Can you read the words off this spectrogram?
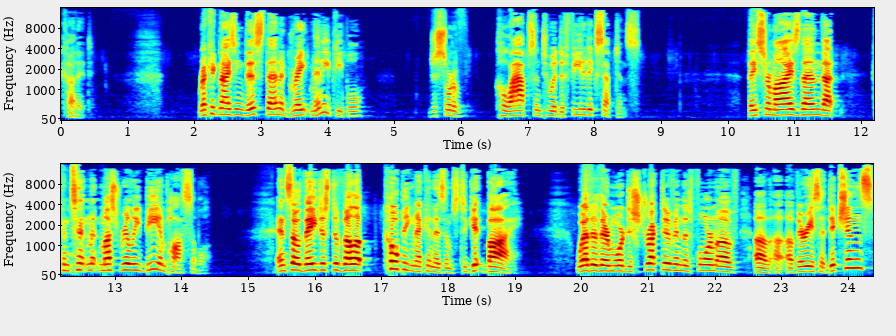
cut it. Recognizing this, then, a great many people just sort of collapse into a defeated acceptance. They surmise then that contentment must really be impossible. And so they just develop coping mechanisms to get by, whether they're more destructive in the form of, of, of various addictions,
